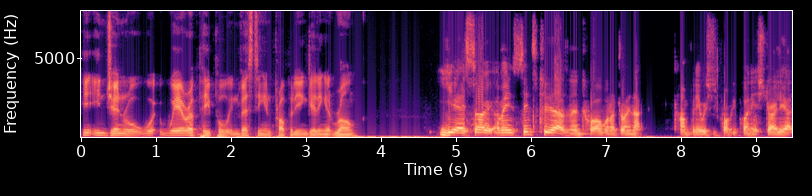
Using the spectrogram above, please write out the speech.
in, in general, wh- where are people investing in property and getting it wrong? Yeah, so I mean, since 2012, when I joined that company, which is Property Planning Australia,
